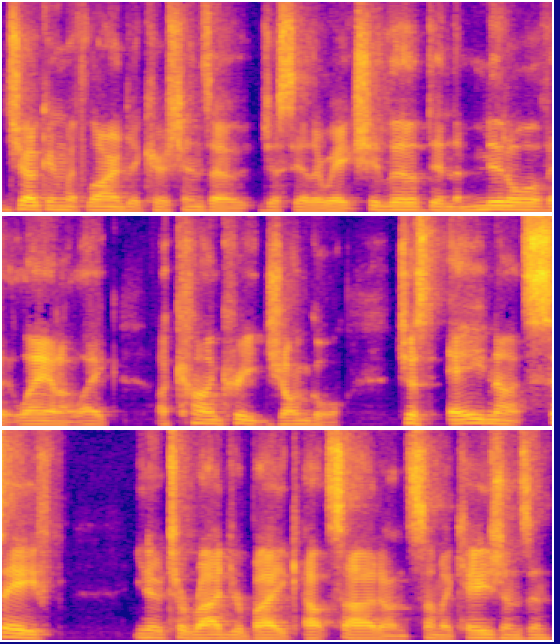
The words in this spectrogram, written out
joking with Lauren DeCrescenzo just the other week. She lived in the middle of Atlanta, like a concrete jungle just a not safe you know to ride your bike outside on some occasions. And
